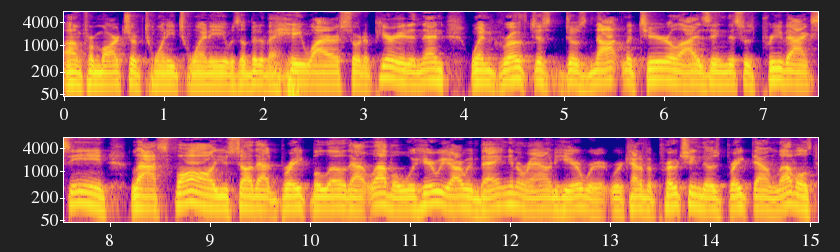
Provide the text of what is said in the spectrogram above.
um, for March of 2020. It was a bit of a haywire sort of period. And then when growth just does not materializing, this was pre vaccine last fall, you saw that break below that level. Well, here we are, we're banging around here year. We're, we're kind of approaching those breakdown levels.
